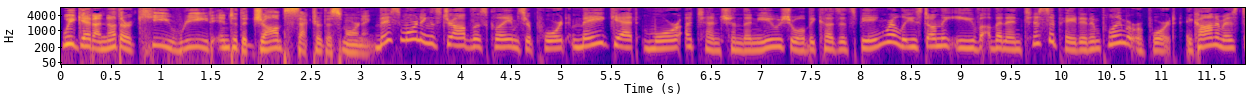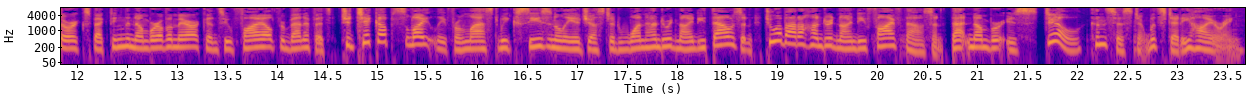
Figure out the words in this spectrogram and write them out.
We get another key key read into the jobs sector this morning. This morning's jobless claims report may get more attention than usual because it's being released on the eve of an anticipated employment report. Economists are expecting the number of Americans who filed for benefits to tick up slightly from last week's seasonally adjusted 190,000 to about 195,000. That number is still consistent with steady hiring.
